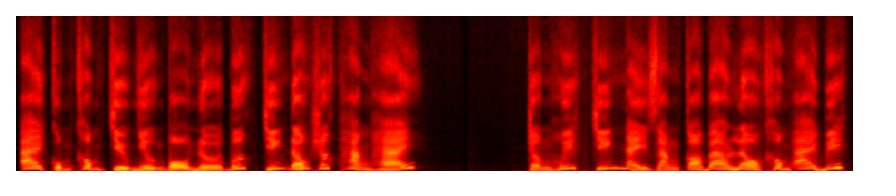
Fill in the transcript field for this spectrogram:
Ai cũng không chịu nhượng bộ nửa bước chiến đấu rất hăng hái. Trận huyết chiến này rằng co bao lâu không ai biết.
